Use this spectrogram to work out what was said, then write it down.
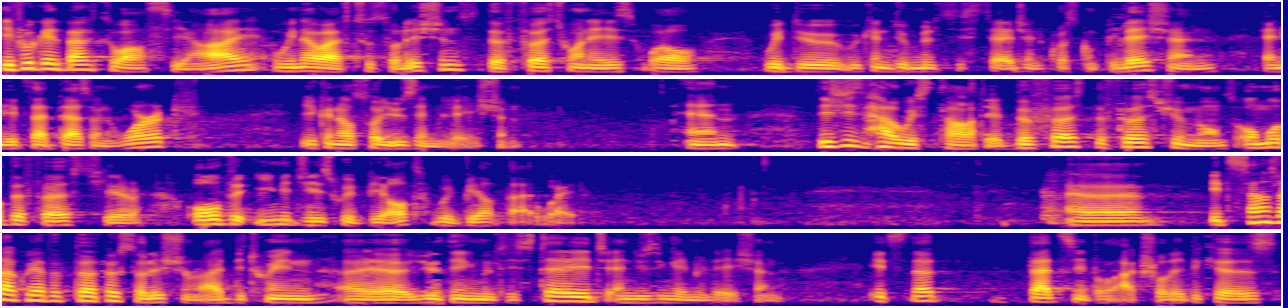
If we get back to our CI, we now have two solutions. The first one is, well, we, do, we can do multi-stage and cross-compilation, and if that doesn't work, you can also use emulation. And this is how we started. The first, the first few months, almost the first year, all the images we built, we built that way. Uh, it sounds like we have a perfect solution, right, between uh, using multi-stage and using emulation. It's not that simple, actually, because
